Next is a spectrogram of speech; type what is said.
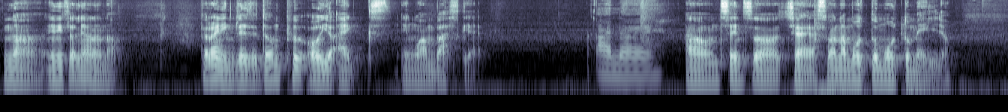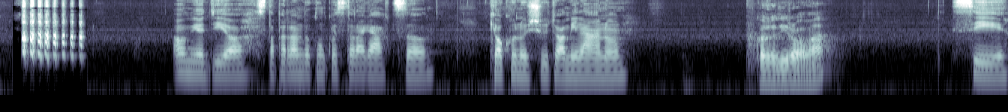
No, in italiano no. Però in inglese don't put all your eggs in one basket. I know. Ha un senso, cioè suona molto molto meglio. Oh mio Dio, sto parlando con questo ragazzo che ho conosciuto a Milano. Quello di Roma? Sì.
